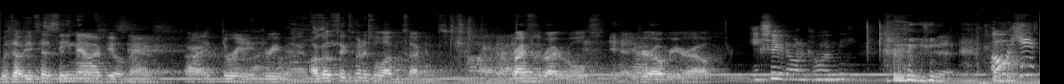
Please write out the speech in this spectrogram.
Was that what you said? See, six now I feel bad. All right, three, three minutes. I'll go six minutes, 11 seconds. Price is right rules. If you're over, you're out. You sure you don't want to come with me? Oh, yeah. Oh, I can't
